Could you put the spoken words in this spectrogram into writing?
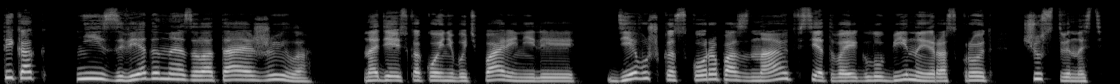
Ты как неизведанная золотая жила. Надеюсь, какой-нибудь парень или девушка скоро познают все твои глубины и раскроют чувственность,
